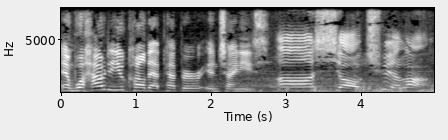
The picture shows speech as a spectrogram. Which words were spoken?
And well, how do you call that pepper in Chinese? Uh, 啊、小雀辣。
